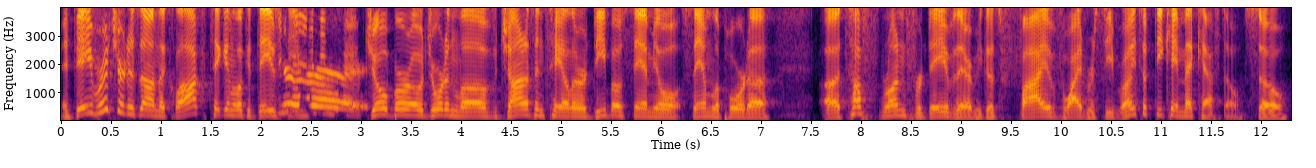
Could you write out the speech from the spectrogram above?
and Dave Richard is on the clock. Taking a look at Dave's Yay! team: Joe Burrow, Jordan Love, Jonathan Taylor, Deebo Samuel, Sam Laporta. A tough run for Dave there because five wide receiver. Well, he took DK Metcalf though, so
